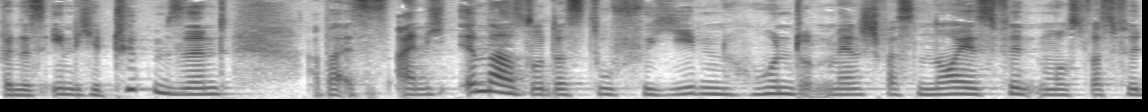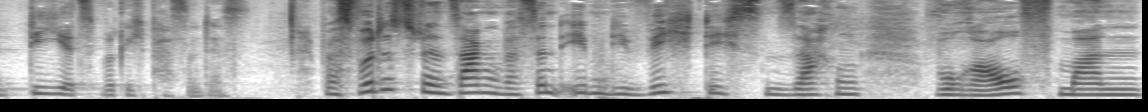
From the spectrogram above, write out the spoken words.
wenn es ähnliche Typen sind, aber es ist eigentlich immer so, dass du für jeden Hund und Mensch was Neues finden musst, was für die jetzt wirklich passend ist. Was würdest du denn sagen, was sind eben die wichtigsten Sachen, worauf man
